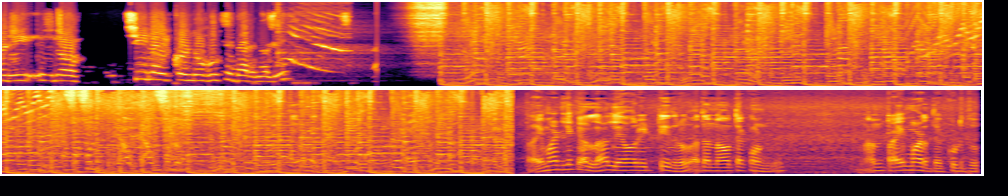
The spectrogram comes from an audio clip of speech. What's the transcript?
ನೋಡಿ ಇವರು ಚೀಲ ಇಟ್ಕೊಂಡು ಹೋಗ್ತಿದ್ದಾರೆ ನೋಡಿ. ಟ್ರೈ ಮಾಡಲಿಕ್ಕೆ ಅಲ್ಲ ಅಲ್ಲಿ ಅವ್ರು ಇಟ್ಟಿದ್ರು ಅದನ್ನು ನಾವು ತಗೊಂಡ್ವಿ ನಾನು ಟ್ರೈ ಮಾಡಿದೆ ಕುಡಿದು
